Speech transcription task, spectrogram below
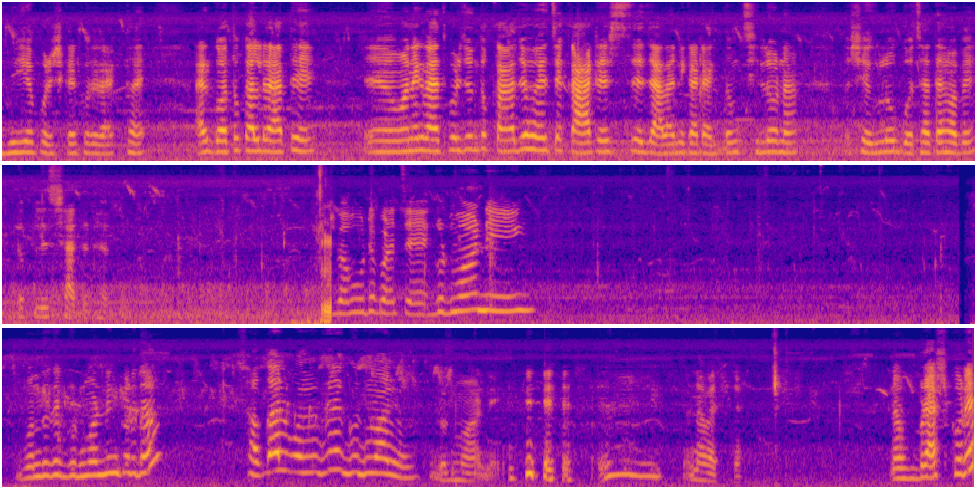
ধুয়ে পরিষ্কার করে রাখতে হয়। আর গতকাল রাতে অনেক রাত পর্যন্ত কাজও হয়েছে, কাঠ এসছে, জ্বালানি কাঠ একদম ছিল না। তো সেগুলো গোছাতে হবে তো প্লিজ সাথে থাকুন বাবু উঠে পড়েছে। গুড মর্নিং বন্ধুদের গুড মর্নিং করে দাও। সকাল বন্ধুদের গুড মর্নিং গুড মর্নিং না বাচ্চা না ব্রাশ করে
